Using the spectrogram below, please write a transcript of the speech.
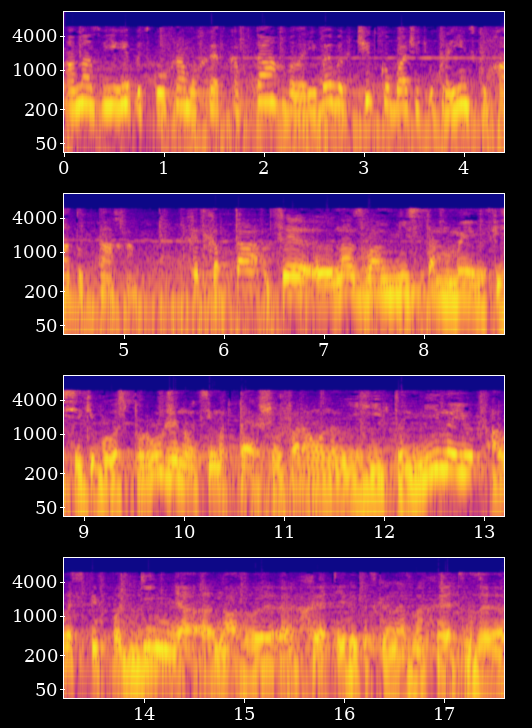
А в назві єгипетського храму Хетка Пта Валерій Вебер чітко бачить українську хату птаха. Хетхапта це е, назва міста Мемфіс, яке було споруджено цим от першим фараоном Єгипту Міною. Але співпадіння е, назви е, хет, єгипетської назви хет з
